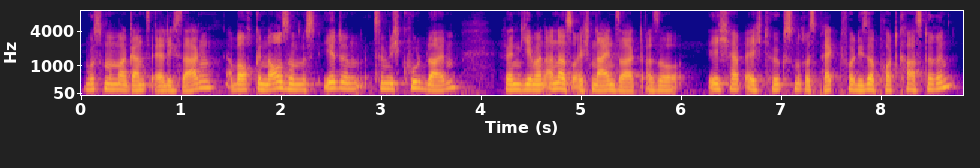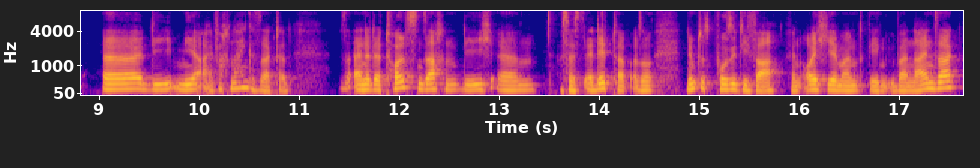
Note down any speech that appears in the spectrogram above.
muss man mal ganz ehrlich sagen. Aber auch genauso müsst ihr dann ziemlich cool bleiben, wenn jemand anders euch Nein sagt. Also ich habe echt höchsten Respekt vor dieser Podcasterin, äh, die mir einfach Nein gesagt hat. Das ist eine der tollsten Sachen, die ich, ähm, was heißt, erlebt habe. Also nimmt es positiv wahr, wenn euch jemand gegenüber Nein sagt.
